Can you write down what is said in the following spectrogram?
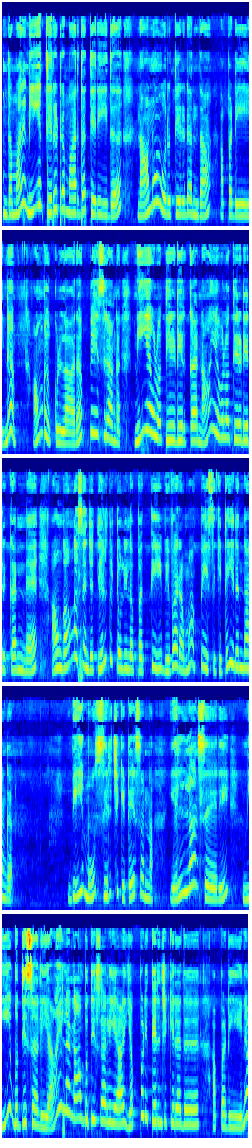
இந்த மாதிரி நீயும் திருடுற மாதிரி தான் தெரியுது. நானும் ஒரு திருடன் தான் அப்படின்னு அவங்களுக்குள்ளார பேசுகிறாங்க நீ எவ்வளோ திருடி இருக்க நான் எவ்வளோ திருடி இருக்கன்னு அவங்க அவங்க செஞ்ச திருட்டு தொழிலை பற்றி விவரமாக பேசிக்கிட்டு இருந்தாங்க. பீமு சிரிச்சுக்கிட்டே சொன்னான் எல்லாம் சரி. நீ புத்திசாலியா? இல்லை நான் புத்திசாலியா? எப்படி தெரிஞ்சுக்கிறது? அப்படின்னு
